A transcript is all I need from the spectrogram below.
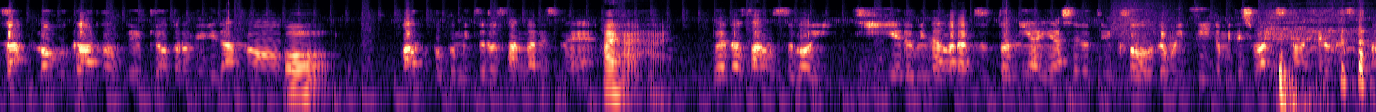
ザ・ロブ・カールトンっていう京都の劇団のうん。満腹充さんがですね、はいはいはい。上田さんすごい TL 見ながらずっとニヤニヤしてるっていうクソでもいいツイート見てしまって冷めてるんですけど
